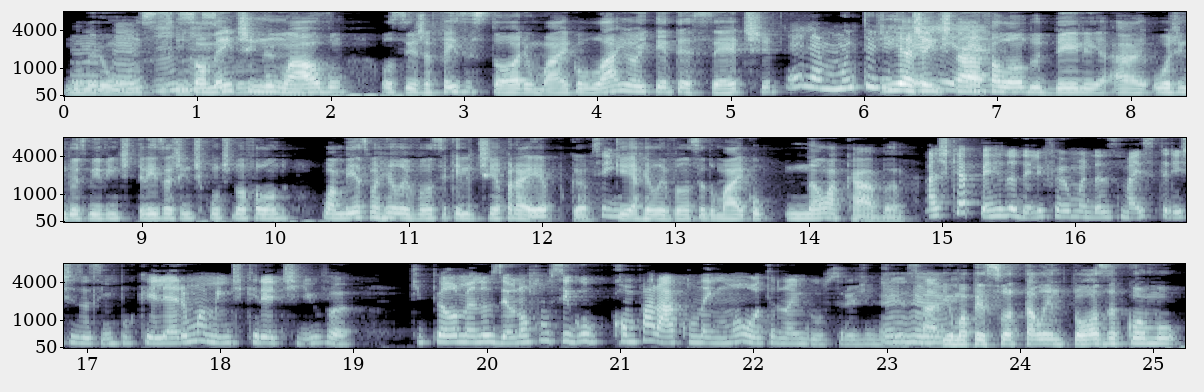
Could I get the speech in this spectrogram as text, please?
número Uhum, um, uhum. somente em um álbum. Ou seja, fez história o Michael lá em 87. Ele é muito E gigante. a gente tá é. falando dele ah, hoje em 2023, a gente continua falando com a mesma relevância que ele tinha pra época. Sim. Que a relevância do Michael não acaba. Acho que a perda dele foi uma das mais tristes, assim, porque ele era uma mente criativa que, pelo menos, eu não consigo comparar com nenhuma outra na indústria hoje em dia, Uhum. sabe? E uma pessoa talentosa como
